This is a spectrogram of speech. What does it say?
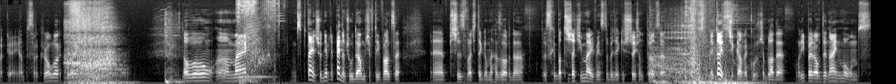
Okej, okay, Abyssal Crawler. Znowu e, mech. Z pytanie, czy nie, nie pamiętam, czy udało mu się w tej walce e, przyzwać tego Mechazorda. To jest chyba trzeci mech, więc to będzie jakieś 60%. No i to jest ciekawe, kurczę, blade. Reaper of the Nine Moons.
